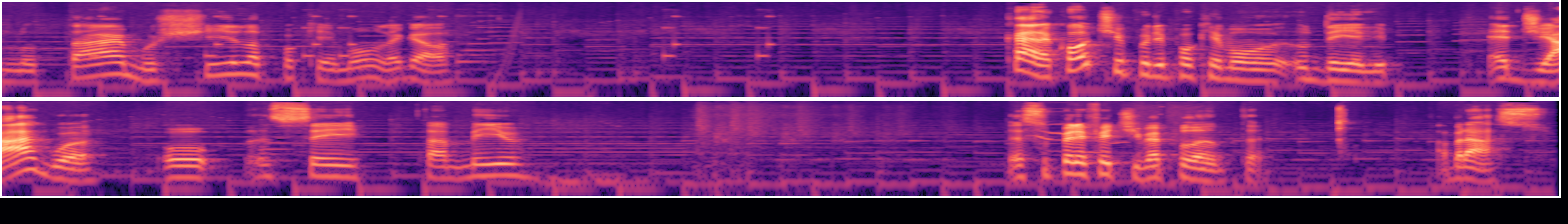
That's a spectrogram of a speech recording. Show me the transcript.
Lutar, mochila, Pokémon, legal. Cara, qual o tipo de Pokémon o dele? É de água? Ou, não sei, tá meio... É super efetivo, é planta. Abraço.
